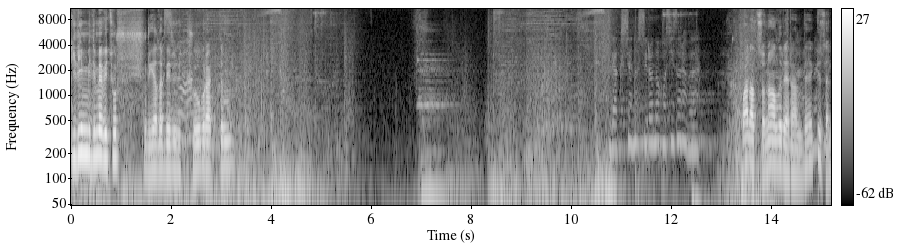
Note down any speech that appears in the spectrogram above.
Gideyim midime bir tur. Şuraya da bir Q bıraktım. Barat sonu alır herhalde. Güzel.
